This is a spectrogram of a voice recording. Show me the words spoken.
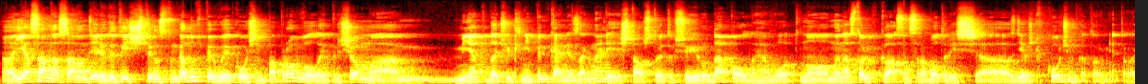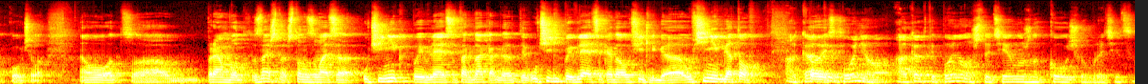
А, я сам, на самом деле, в 2014 году впервые коучинг попробовал, и причем а, меня туда чуть ли не пинками загнали. Я считал, что это все ерунда полная, вот. Но мы настолько классно сработались а, с девочкой-коучем, которая меня тогда коучила. Вот. Прям вот, знаешь, что называется, ученик появляется тогда, когда... Учитель появляется, когда учитель, ученик готов. А как То ты понял, а как ты понял, что тебе нужно к коучу обратиться?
